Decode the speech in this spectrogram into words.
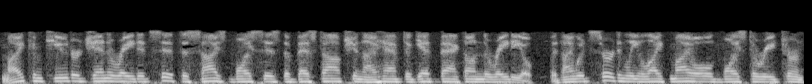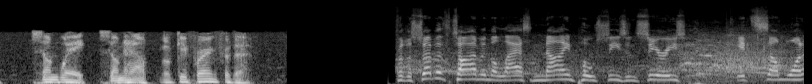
my computer generated synthesized voice is the best option I have to get back on the radio, but I would certainly like my old voice to return, some way, somehow. We'll keep praying for that. For the seventh time in the last nine postseason series, it's someone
